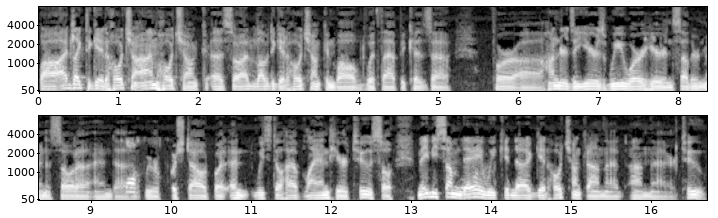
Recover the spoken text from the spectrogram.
Well, I'd like to get Ho Chunk. I'm Ho Chunk, uh, so I'd love to get Ho Chunk involved with that because uh, for uh, hundreds of years we were here in southern Minnesota and uh, we were pushed out, but and we still have land here too. So maybe someday we could uh, get Ho Chunk on that on there too.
